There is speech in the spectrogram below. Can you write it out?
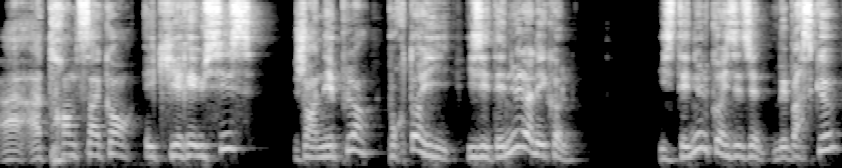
à, 35 ans et qui réussissent, j'en ai plein. Pourtant, ils étaient nuls à l'école. Ils étaient nuls quand ils étaient jeunes. Mais parce que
